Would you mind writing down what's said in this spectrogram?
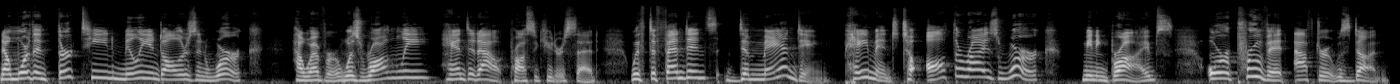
Now, more than $13 million in work, however, was wrongly handed out, prosecutors said, with defendants demanding payment to authorize work, meaning bribes, or approve it after it was done.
